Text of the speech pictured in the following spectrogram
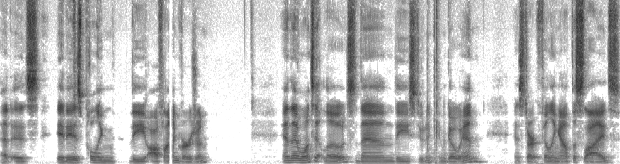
It is, it is pulling the offline version. And then once it loads, then the student can go in and start filling out the slides.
